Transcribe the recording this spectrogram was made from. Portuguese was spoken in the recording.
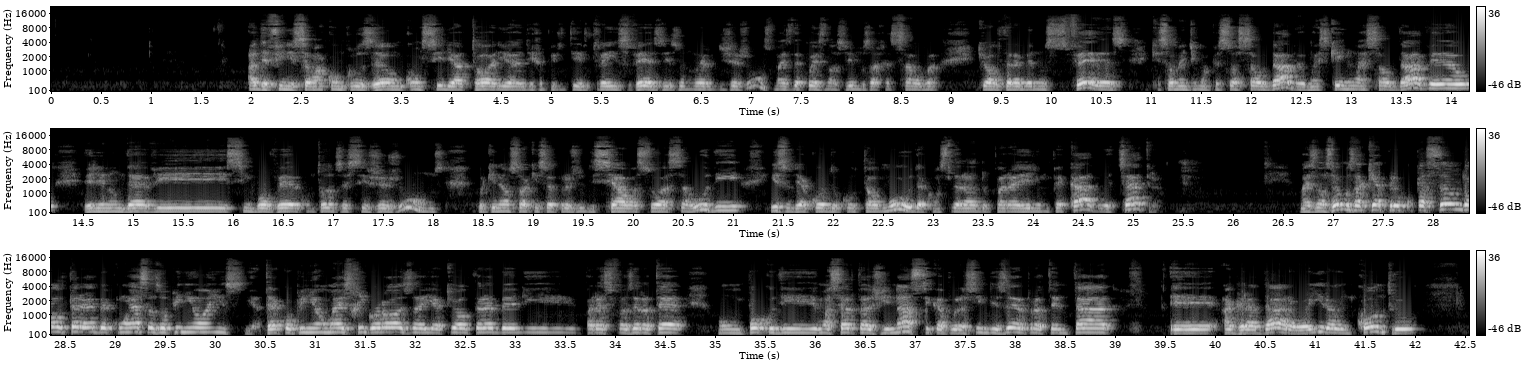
a definição, a conclusão conciliatória de repetir três vezes o número de jejuns, mas depois nós vimos a ressalva que o Alter nos fez, que somente uma pessoa saudável, mas quem não é saudável, ele não deve se envolver com todos esses jejuns, porque não só que isso é prejudicial à sua saúde, isso de acordo com o Talmud é considerado para ele um pecado, etc. Mas nós vemos aqui a preocupação do Alter com essas opiniões, e até com a opinião mais rigorosa, e aqui o Alter ele parece fazer até um pouco de uma certa ginástica, por assim dizer, para tentar eh, agradar ou ir ao encontro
